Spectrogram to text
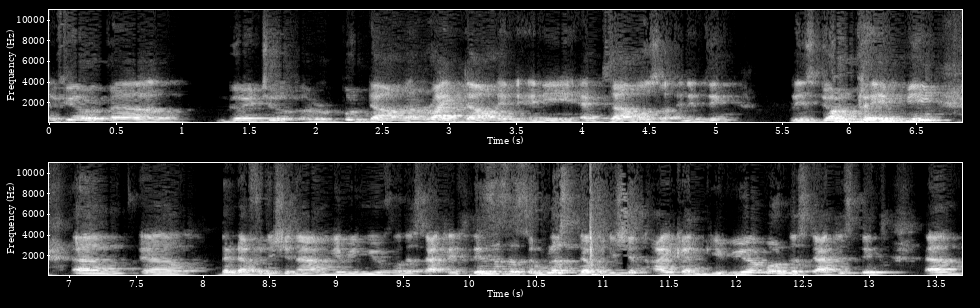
If you're uh, going to put down or write down in any exams or anything, please don't blame me. Um, uh, the definition I'm giving you for the statistics. This is the simplest definition I can give you about the statistics. Um,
